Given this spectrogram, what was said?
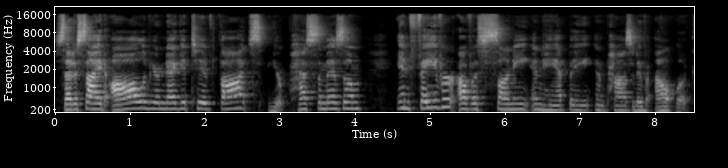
Set aside all of your negative thoughts, your pessimism, in favor of a sunny and happy and positive outlook.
